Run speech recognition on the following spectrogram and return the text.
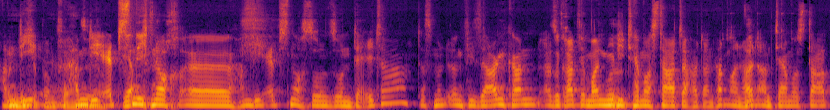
Haben die, haben die Apps Ja. nicht noch, äh, haben die Apps noch so, so ein Delta, dass man irgendwie sagen kann, also gerade wenn man nur die Thermostate hat, dann hat man halt am Thermostat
